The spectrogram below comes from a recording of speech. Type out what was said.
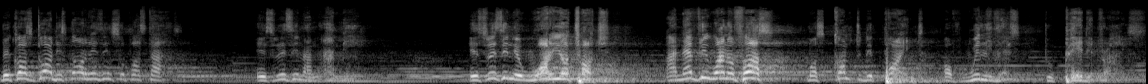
Because God is not raising superstars, He's raising an army, He's raising a warrior church. And every one of us must come to the point of willingness to pay the price.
